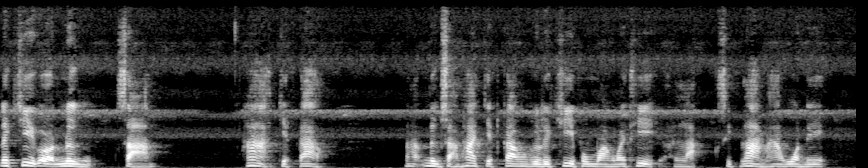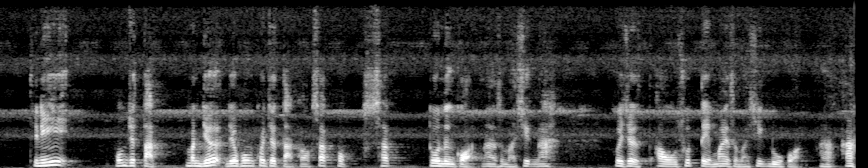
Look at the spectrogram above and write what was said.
เลขขี้ก็หนึ่งสามห้าเจ็ดเก้านะครับหนึ่งสามห้าเจ็ดเก้าก็คือเลขคี่ผมวางไว้ที่หลักสิบล่างนะฮะวดนี้ ทีนี้ผมจะตัดมันเยอะเดี๋ยวผมก็จะตัดออกสักสักตัวหนึ่งก่อนนะสมาชิกนะเพื่อจะเอาชุดเต็มให้สมาชิกดูก่อนนะอะ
